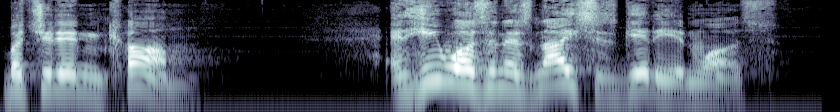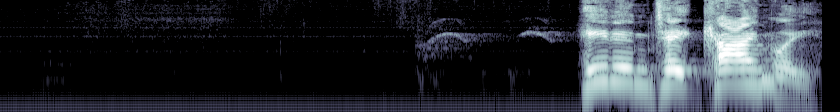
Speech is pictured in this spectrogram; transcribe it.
but you didn't come. And he wasn't as nice as Gideon was. He didn't take kindly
